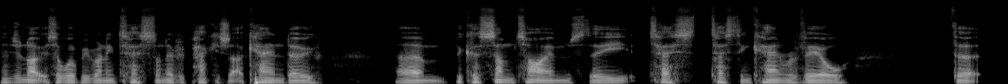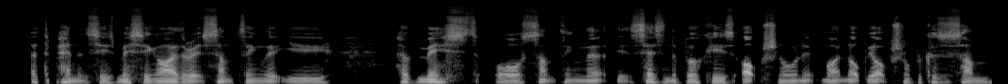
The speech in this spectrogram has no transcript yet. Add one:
And you'll notice I will be running tests on every package that I can do um, because sometimes the test testing can reveal that a dependency is missing. Either it's something that you have missed or something that it says in the book is optional and it might not be optional because of some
